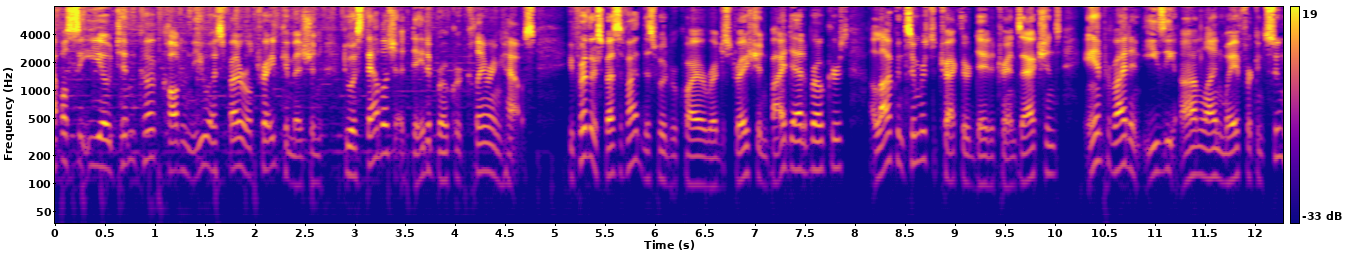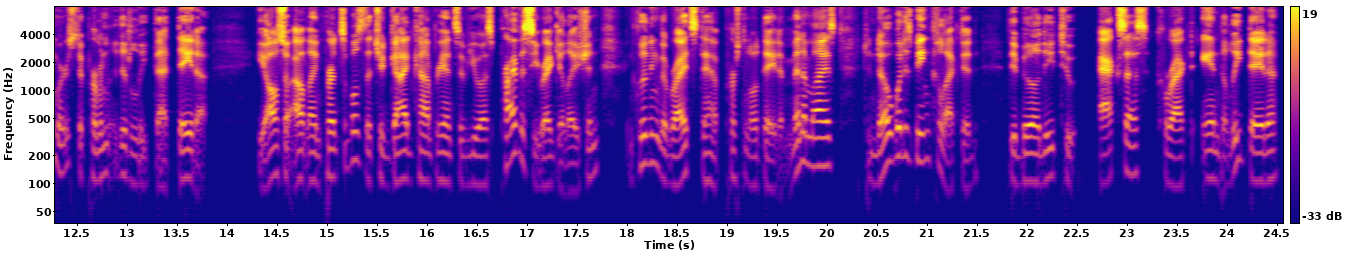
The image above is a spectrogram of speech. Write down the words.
Apple CEO Tim Cook called on the U.S. Federal Trade Commission to establish a data broker clearinghouse. He further specified this would require registration by data brokers, allow consumers to track their data transactions, and provide an easy online way for consumers to permanently delete that data. He also outlined principles that should guide comprehensive U.S. privacy regulation, including the rights to have personal data minimized, to know what is being collected, the ability to access, correct, and delete data,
